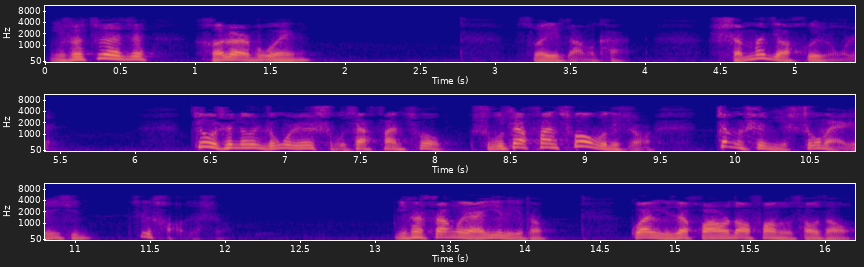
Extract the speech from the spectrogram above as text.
你说这这何乐而不为呢？所以咱们看，什么叫会容忍？就是能容忍属下犯错误。属下犯错误的时候，正是你收买人心最好的时候。你看《三国演义》里头。关羽在黄州道放走曹操，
